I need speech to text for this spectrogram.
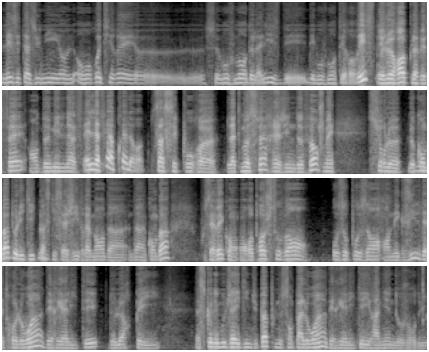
les États-Unis ont, ont retiré euh, ce mouvement de la liste des, des mouvements terroristes. Et l'Europe l'avait fait en 2009. Elle l'a fait après l'Europe. Ça, c'est pour euh, l'atmosphère, Régine de Forge, mais sur le, le combat politique, parce qu'il s'agit vraiment d'un combat. Vous savez qu'on on reproche souvent aux opposants en exil d'être loin des réalités de leur pays. Est-ce que les Moudjahidines du peuple ne sont pas loin des réalités iraniennes d'aujourd'hui?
